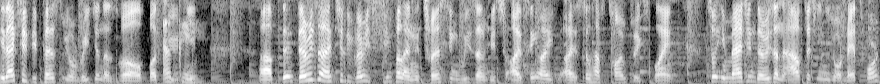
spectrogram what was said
it actually depends on your region as well, but okay. you need. Uh, th- there is actually very simple and interesting reason which I think I, I still have time to explain. So imagine there is an outage in your network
